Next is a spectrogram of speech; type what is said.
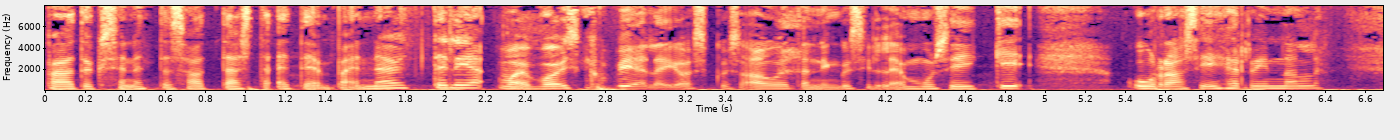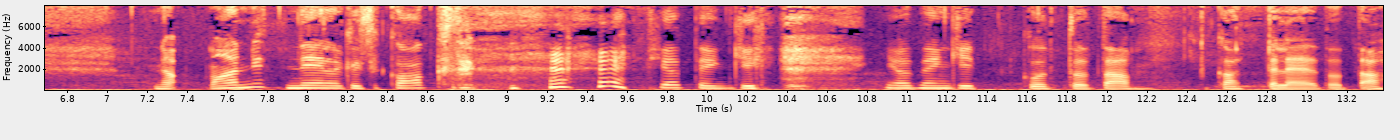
päätöksen, että sä oot tästä eteenpäin näyttelijä vai voisiko vielä joskus aueta niin kuin silleen musiikkiura siihen rinnalle? No mä oon nyt 42. jotenkin, jotenkin kun tota, kattelee tota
